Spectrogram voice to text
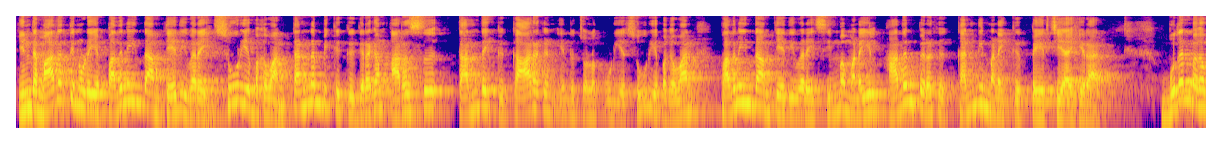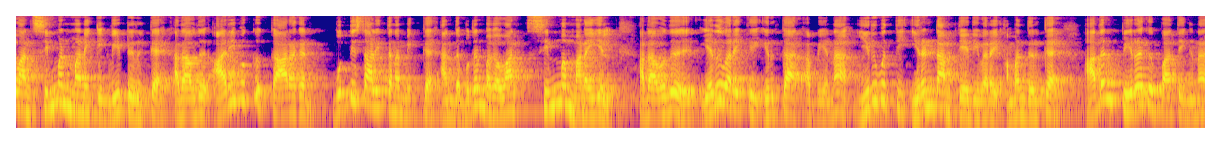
இந்த மாதத்தினுடைய பதினைந்தாம் தேதி வரை சூரிய பகவான் தன்னம்பிக்கைக்கு கிரகம் அரசு தந்தைக்கு காரகன் என்று சொல்லக்கூடிய சூரிய பகவான் பதினைந்தாம் தேதி வரை சிம்மமனையில் அதன் பிறகு கன்னிமனைக்கு பயிற்சியாகிறார். புதன் பகவான் சிம்மன் மனைக்கு வீட்டிருக்க அதாவது அறிவுக்கு காரகன் புத்திசாலித்தனம் மிக்க அந்த புதன் பகவான் சிம்ம மனையில் அதாவது எதுவரைக்கு இருக்கார் அப்படின்னா இருபத்தி இரண்டாம் தேதி வரை அமர்ந்திருக்க அதன் பிறகு பார்த்தீங்கன்னா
